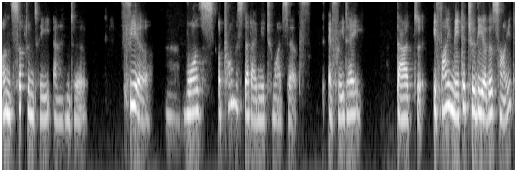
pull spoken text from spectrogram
uncertainty and uh, fear was a promise that I made to myself every day that if I make it to the other side,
